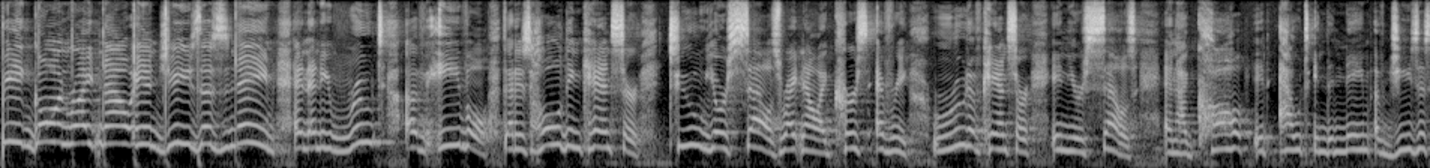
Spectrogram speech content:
be gone right now in Jesus' name. And any root of evil that is holding cancer to your cells, right now, I curse every root of cancer in your cells and I call it out in the name of Jesus.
